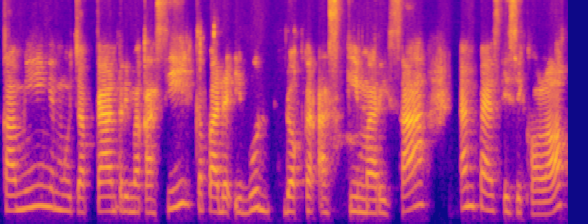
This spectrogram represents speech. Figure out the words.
kami ingin mengucapkan terima kasih kepada Ibu Dr. Aski Marisa, MPSI Psikolog,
